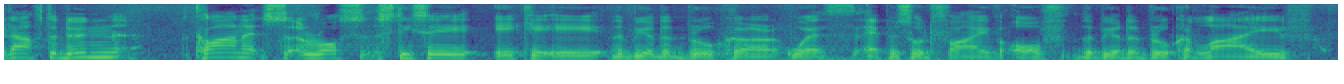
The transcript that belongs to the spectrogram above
Good afternoon, clan. It's Ross Stacey, aka The Bearded Broker, with episode 5 of The Bearded Broker Live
